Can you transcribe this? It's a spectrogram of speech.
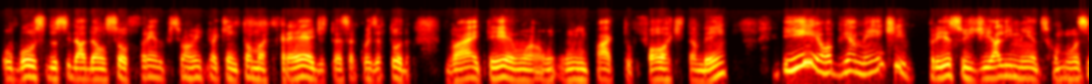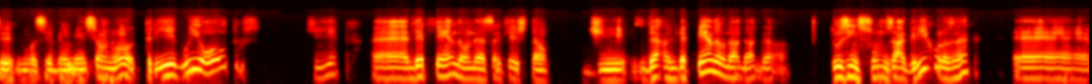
o bolso do cidadão sofrendo, principalmente para quem toma crédito, essa coisa toda, vai ter uma, um impacto forte também. E, obviamente, preços de alimentos, como você, você bem mencionou, trigo e outros que é, dependam dessa questão de, de dependam da, da, da, dos insumos agrícolas, né? É,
